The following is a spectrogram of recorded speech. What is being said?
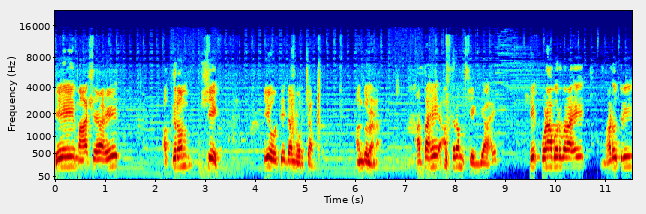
हे महाशय आहेत अक्रम शेख. हे होते त्या मोर्चा आंदोलनात. आता हे अक्रम शेख जे आहेत हे कोणाबरोबर आहेत भाडोत्री?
